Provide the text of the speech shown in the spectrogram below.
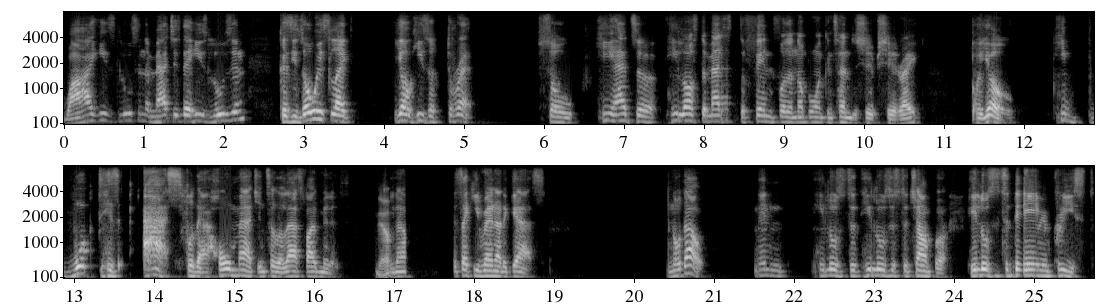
why he's losing the matches that he's losing, because he's always like, yo, he's a threat. So he had to he lost the match to Finn for the number one contendership shit, right? But yo, he whooped his ass for that whole match until the last five minutes. Yep. You know, it's like he ran out of gas. No doubt. Then he loses to he loses to Ciampa. He loses to Damian Priest.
